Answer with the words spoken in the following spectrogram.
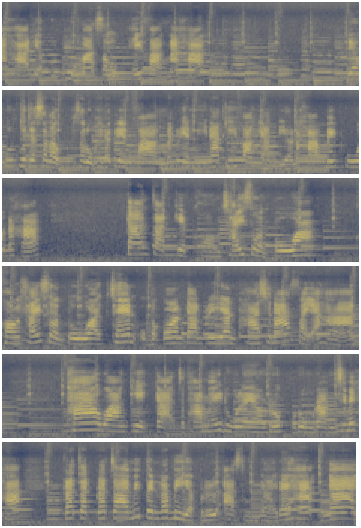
นะคะ เดี๋ยวคุณครูมาสรุปให้ฟังนะคะ เดี๋ยวคุณครูจะสรุปสรุปให้นักเรียนฟัง นักเรียนมีหน้าที่ฟังอย่างเดียวนะคะ ไม่พูดนะคะ การจัดเก็บของใช้ส่วนตัว ของใช้ส่วนตัว เช่น อุปกรณ์การเรียน ภาชนะใส่อาหาร ถ้าวางเกะกะจะทำให้ดูแลรกรุงรังใช่ไหมคะ กระจัดกระจายไม่เป็นระเบียบหรืออาจสูญหายได้ฮะง่าย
